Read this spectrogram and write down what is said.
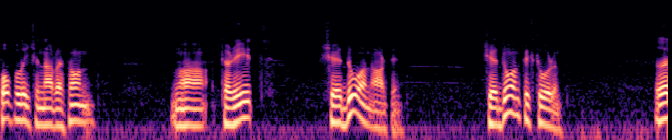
populli që na rrethon, nga të rijtë që e duan artin. që e duan pikturën dhe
